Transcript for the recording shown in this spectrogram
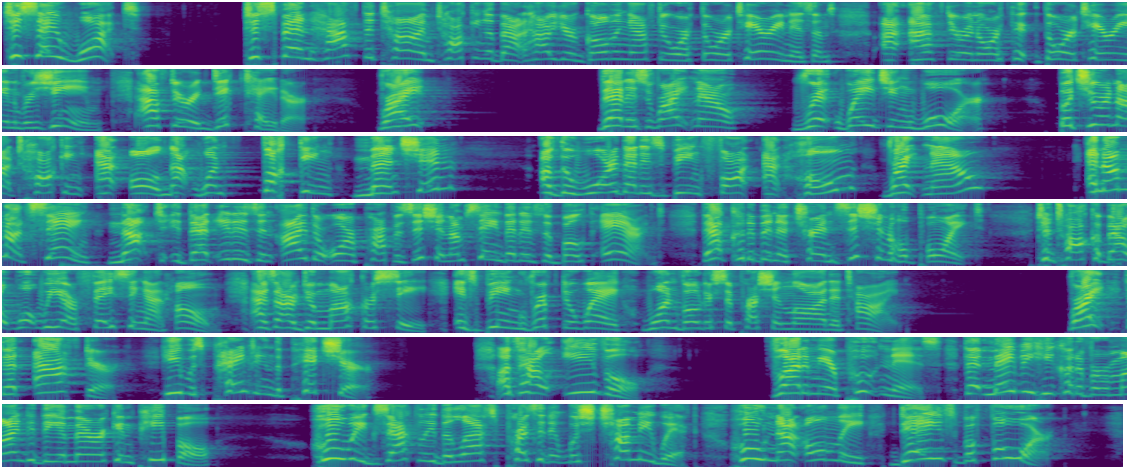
To say what? To spend half the time talking about how you're going after authoritarianisms, uh, after an authoritarian regime, after a dictator, right? That is right now waging war, but you're not talking at all, not one fucking mention of the war that is being fought at home right now? And I'm not saying not to, that it is an either or proposition. I'm saying that it's a both and. That could have been a transitional point to talk about what we are facing at home as our democracy is being ripped away one voter suppression law at a time. Right? That after he was painting the picture of how evil Vladimir Putin is, that maybe he could have reminded the American people who exactly the last president was chummy with, who not only days before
